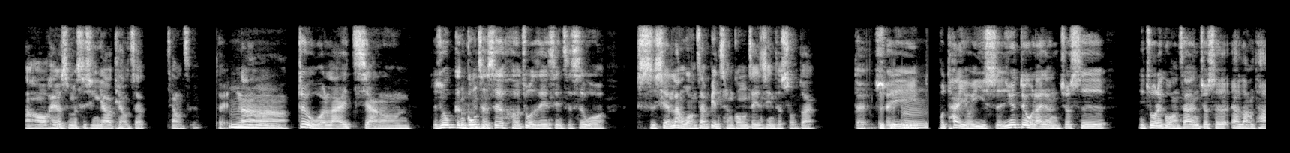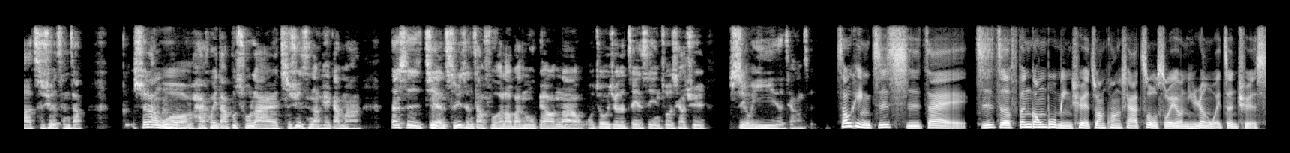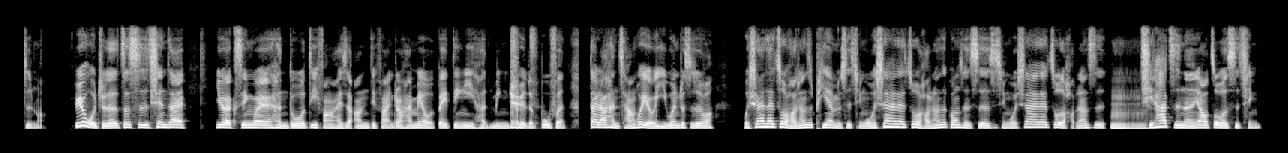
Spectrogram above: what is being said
然后还有什么事情要调整，这样子。对，那对我来讲，就跟工程师合作的这件事情，只是我实现让网站变成功这件事情的手段。对，所以。不太有意识，因为对我来讲，就是你做了一个网站，就是要让它持续的成长。虽然我还回答不出来持续成长可以干嘛，但是既然持续成长符合老板的目标，那我就会觉得这件事情做下去是有意义的。这样子，Soking 支持在职责分工不明确的状况下做所有你认为正确的事吗？因为我觉得这是现在。UX 因为很多地方还是 undefined，就还没有被定义很明确的部分，大家很常会有疑问，就是说，我现在在做好像是 PM 的事情，我现在在做好像是工程师的事情，我现在在做的好像是嗯其他职能要做的事情。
